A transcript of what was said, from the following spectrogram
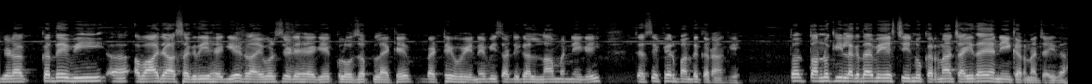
ਜਿਹੜਾ ਕਦੇ ਵੀ ਆਵਾਜ਼ ਆ ਸਕਦੀ ਹੈਗੀ ਹੈ ਡਰਾਈਵਰਸ ਜਿਹੜੇ ਹੈਗੇ ਕਲੋਜ਼ਅਪ ਲੈ ਕੇ ਬੈਠੇ ਹੋਏ ਨੇ ਵੀ ਸਾਡੀ ਗੱਲ ਨਾ ਮੰਨੀ ਗਈ ਤੇ ਅਸੀਂ ਫਿਰ ਬੰਦ ਕਰਾਂਗੇ। ਤਾਂ ਤੁਹਾਨੂੰ ਕੀ ਲੱਗਦਾ ਵੀ ਇਸ ਚੀਜ਼ ਨੂੰ ਕਰਨਾ ਚਾਹੀਦਾ ਜਾਂ ਨਹੀਂ ਕਰਨਾ ਚਾਹੀਦਾ?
